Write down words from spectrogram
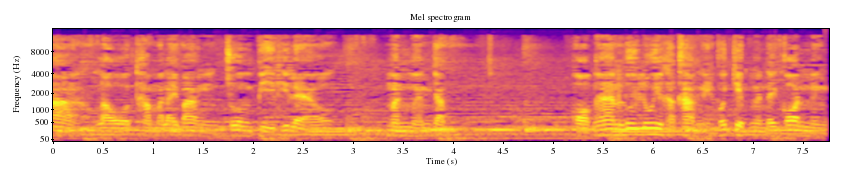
ว่าเราทำอะไรบ้างช่วงปีที่แล้ว มันเหมือนกับออกงานลุยๆคักๆเนี่ยก็เก็บเงินได้ก้อนหนึ่ง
